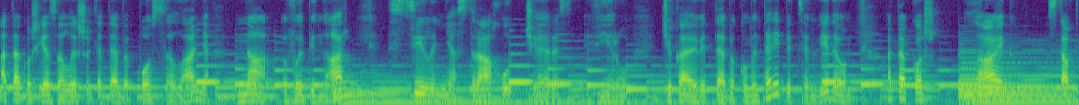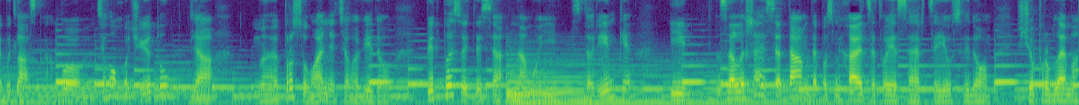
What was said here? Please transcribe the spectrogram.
А також я залишу для тебе посилання на вебінар зцілення страху через віру. Чекаю від тебе коментарі під цим відео, а також лайк. Ставте, будь ласка, бо цього хоче YouTube для е, просування цього відео. Підписуйтеся на мої сторінки і залишайся там, де посміхається твоє серце, і усвідом, що проблема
